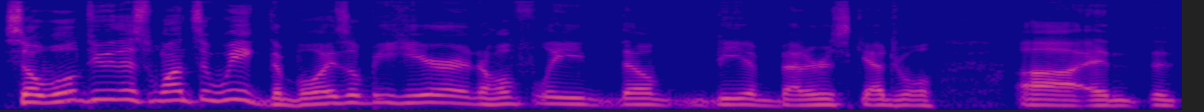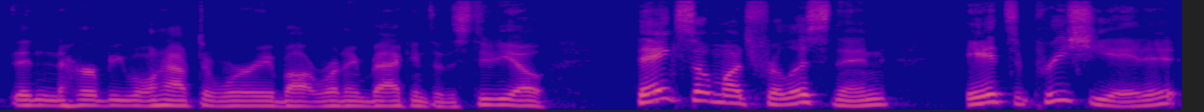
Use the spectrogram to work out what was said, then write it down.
So we'll do this once a week. The boys will be here, and hopefully there'll be a better schedule, uh, and and Herbie won't have to worry about running back into the studio. Thanks so much for listening. It's appreciated.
